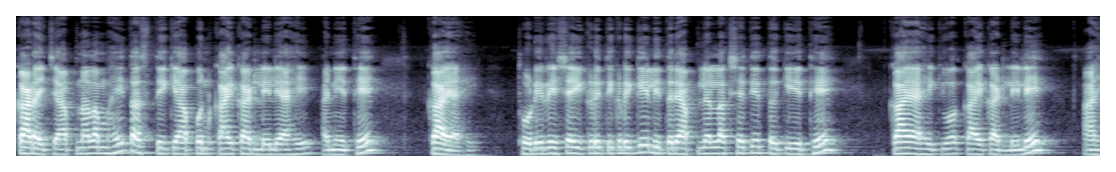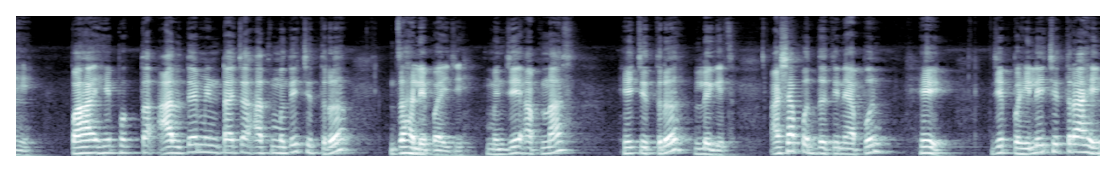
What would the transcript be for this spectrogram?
काढायचे. आपणाला माहीत असते की आपण काय काढलेले आहे आणि येथे काय आहे. थोडी रेषा इकडे तिकडे गेली तरी आपल्याला लक्षात येतं की येथे काय आहे किंवा काय काढलेले आहे. पहा हे फक्त अर्ध्या मिनिटाच्या आतमध्ये चित्र झाले पाहिजे. म्हणजे आपणास हे चित्र लगेच. अशा पद्धतीने आपण हे जे पहिले चित्र आहे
